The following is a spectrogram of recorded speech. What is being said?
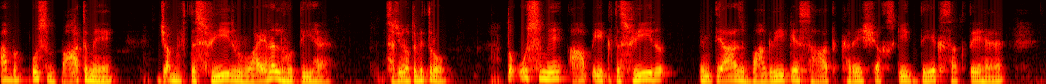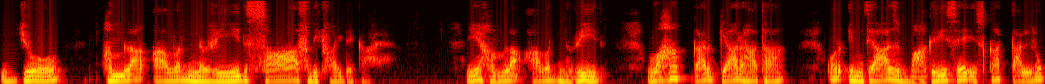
अब उस बात में जब तस्वीर वायरल होती है सजनों तो मित्रों तो उसमें आप एक तस्वीर इम्तियाज़ बागरी के साथ खड़े शख्स की देख सकते हैं, जो हमला आवर नवीद साफ़ दिखाई देता है। ये हमला आवर नवीद वहाँ कर क्या रहा था और इम्तियाज़ बागरी से इसका ताल्लुक़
